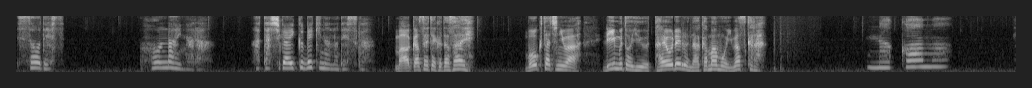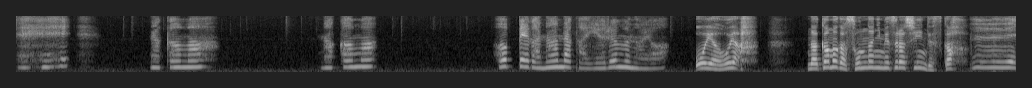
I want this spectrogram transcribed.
そうです。本来なら私が行くべきなのですが。任せてください。僕たちにはリムという頼れる仲間もいますから。仲間？えへへ仲間。仲間。ほっぺがなんだか緩むのよ。おやおや。仲間がそんなに珍しいんですか？うー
